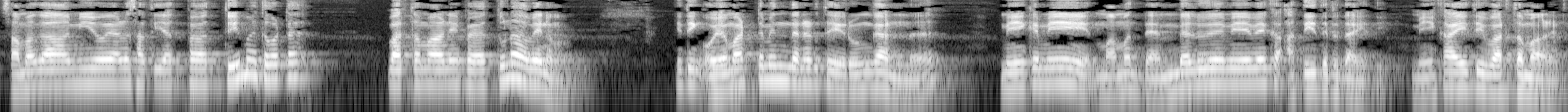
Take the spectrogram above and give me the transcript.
සමගාමීව යන සතියක් පැවැත්වීම එතකොට වර්තමානයේ පැවැත්ුණා වෙනවා. ඉතින් ඔය මට්ටමින් දැනට තේරුම් ගන්න මේක මේ මම දැන් බැලුවේ මේ මේක අතීතයටද අයිති. මේකයිති වර්තමානයට.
